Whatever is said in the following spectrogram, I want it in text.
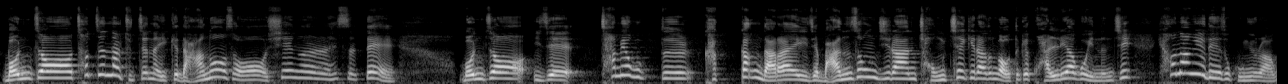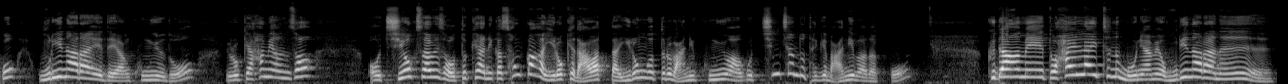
먼저 첫째 날, 둘째 날 이렇게 나눠서 시행을 했을 때 먼저 이제 참여국들 각각 나라의 이제 만성질환 정책이라든가 어떻게 관리하고 있는지 현황에 대해서 공유를 하고 우리나라에 대한 공유도 이렇게 하면서 어, 지역사회에서 어떻게 하니까 성과가 이렇게 나왔다 이런 것들을 많이 공유하고 칭찬도 되게 많이 받았고 그 다음에 또 하이라이트는 뭐냐면 우리나라는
